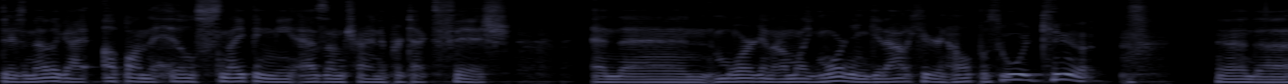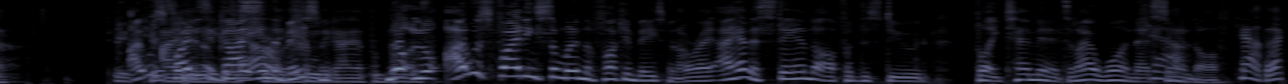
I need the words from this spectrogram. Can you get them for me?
there's another guy up on the hill sniping me as I'm trying to protect Fish. And then Morgan, I'm like, Morgan, get out here and help us. Oh, I can't. And uh, Dude, I was I fighting a guy in the basement. The guy up No, above. no, I was fighting someone in the fucking basement. All right, I had a standoff with this dude for like ten minutes, and I won that Yeah. standoff. Yeah, that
